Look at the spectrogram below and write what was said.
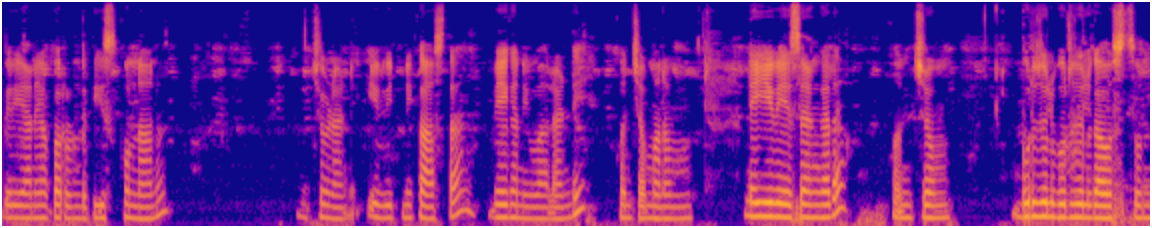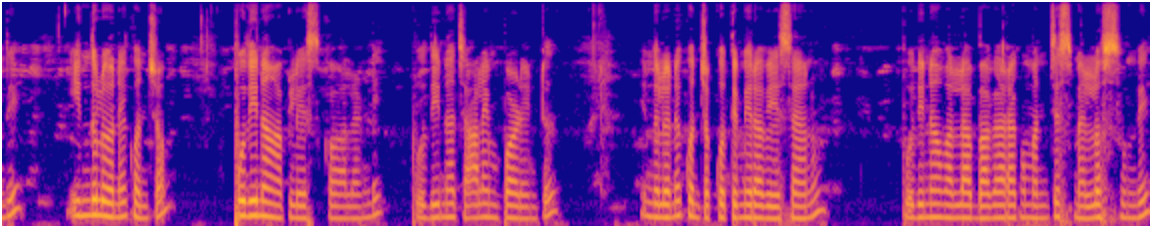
బిర్యానీ ఒక రెండు తీసుకున్నాను. చూడండి ఈ వీటిని కాస్త వేగనివ్వాలండి. కొంచెం మనం నెయ్యి వేసాం కదా కొంచెం బురుజులు బురుజులుగా వస్తుంది. ఇందులోనే కొంచెం పుదీనా ఆకులు వేసుకోవాలండి. పుదీనా చాలా ఇంపార్టెంట్. ఇందులోనే కొంచెం కొత్తిమీర వేసాను. పుదీనా వల్ల బగారాకు మంచి స్మెల్ వస్తుంది.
